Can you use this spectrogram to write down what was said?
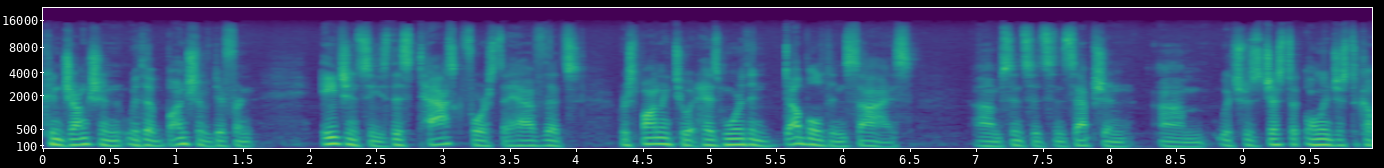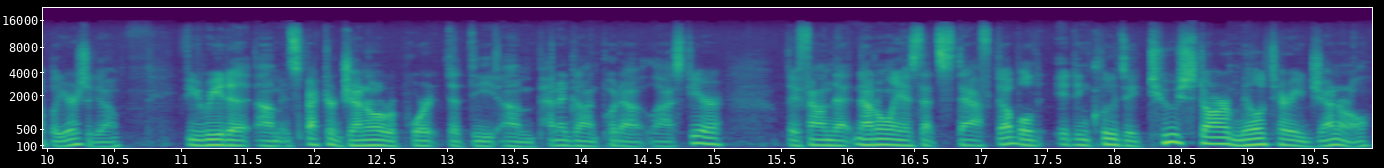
conjunction with a bunch of different agencies. This task force they have that's responding to it has more than doubled in size um, since its inception, um, which was just only just a couple years ago. If you read an um, Inspector General report that the um, Pentagon put out last year, they found that not only has that staff doubled, it includes a two-star military general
